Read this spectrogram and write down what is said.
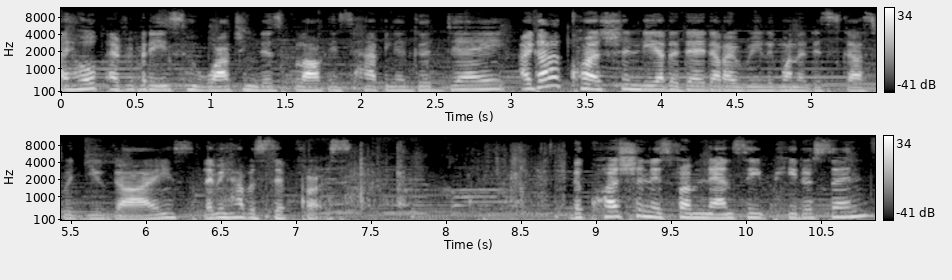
I hope everybody's who watching this vlog is having a good day. I got a question the other day that I really want to discuss with you guys. Let me have a sip first. The question is from Nancy Peterson.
